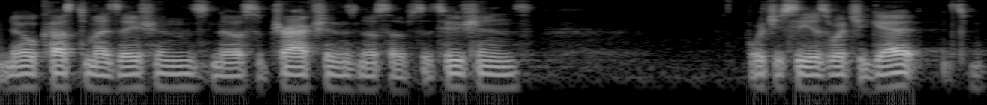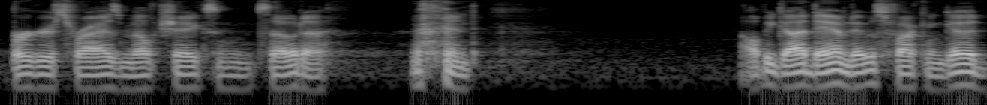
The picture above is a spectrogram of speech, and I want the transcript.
no customizations, no subtractions, no substitutions. What you see is what you get. It's burgers, fries, milkshakes, and soda, and I'll be goddamned, it was fucking good.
